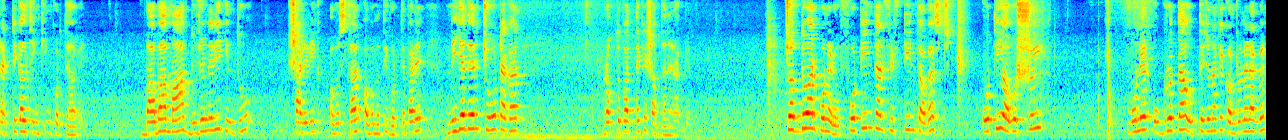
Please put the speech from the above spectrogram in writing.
প্র্যাকটিক্যাল থিঙ্কিং করতে হবে। বাবা, মা দুজনেরই কিন্তু শারীরিক অবস্থার অবনতি ঘটতে পারে। নিজেদের চোট আঘাত রক্তপাত থেকে সাবধানে রাখবেন। চোদ্দ আর পনেরো ফোরটিন্থ আর ফিফটিন্থ আগস্ট অতি অবশ্যই মনের উগ্রতা, উত্তেজনাকে কন্ট্রোলে রাখবেন।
